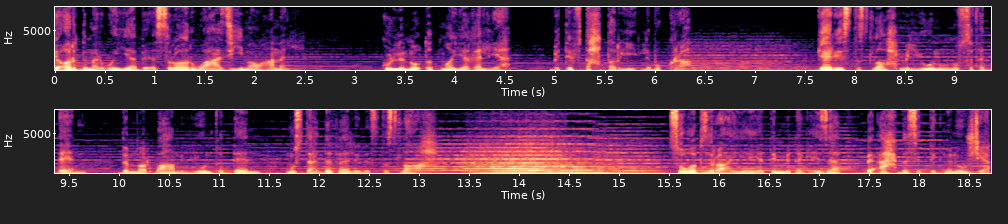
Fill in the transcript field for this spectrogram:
دي أرض مروية بإصرار وعزيمة وعمل. كل نقطة مية غالية بتفتح طريق لبكرة. جاري استصلاح مليون ونص فدان ضمن أربعة مليون فدان مستهدفة للاستصلاح. صوب زراعية يتم تجهيزها بأحدث التكنولوجيا.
